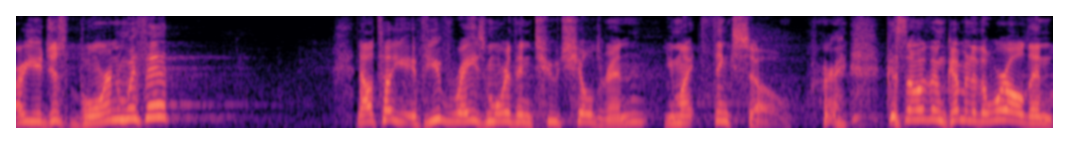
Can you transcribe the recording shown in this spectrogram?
Are you just born with it? Now, I'll tell you, if you've raised more than two children, you might think so, right? Because some of them come into the world and,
